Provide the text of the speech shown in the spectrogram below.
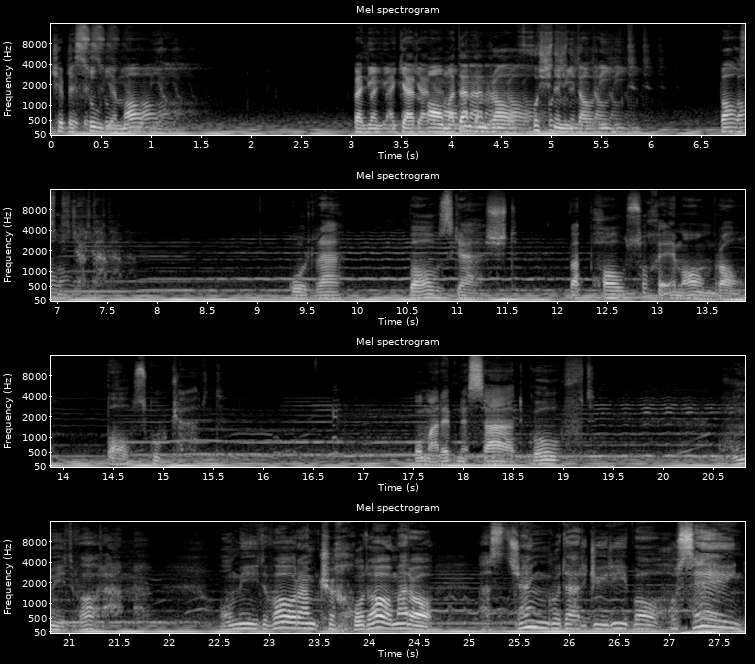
که به سوی ما بیا ولی اگر آمدنم را خوش نمیدارید باز میگردم. قره بازگشت و پاسخ امام را بازگو کرد. عمر ابن سعد گفت امیدوارم امیدوارم که خدا مرا از جنگ و درگیری با حسین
